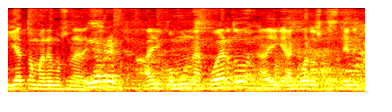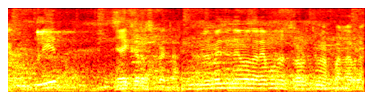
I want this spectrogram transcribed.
y ya tomaremos una decisión. Hay como un acuerdo, hay acuerdos que se tienen que cumplir y hay que respetar. En el mes de enero daremos nuestra última palabra,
